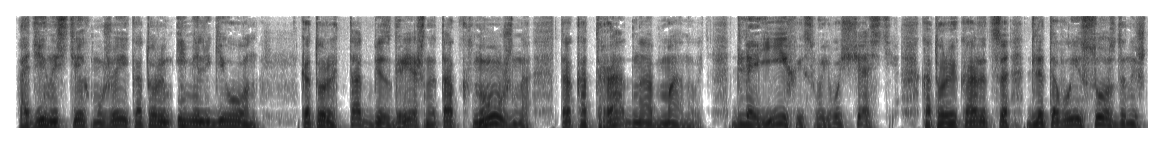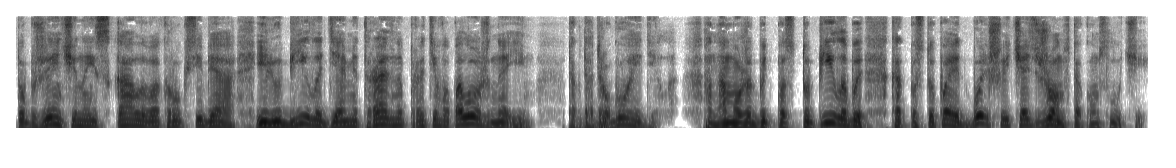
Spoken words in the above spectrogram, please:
один из тех мужей, которым имя легион, которых так безгрешно, так нужно, так отрадно обманывать, для их и своего счастья, которые, кажется, для того и созданы, чтобы женщина искала вокруг себя и любила диаметрально противоположное им, тогда другое дело. Она, может быть, поступила бы, как поступает большая часть жен в таком случае.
